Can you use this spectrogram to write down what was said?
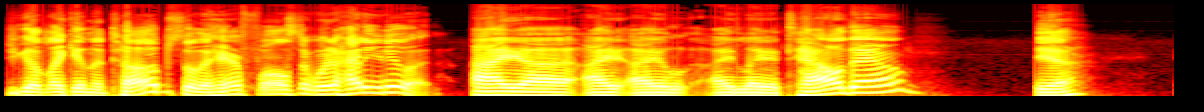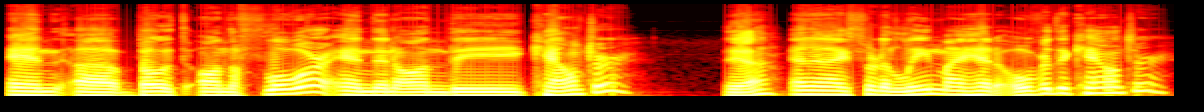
You got like in the tub so the hair falls down? How do you do it? I uh I I, I lay a towel down Yeah? and uh both on the floor and then on the counter Yeah? and then I sort of lean my head over the counter,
